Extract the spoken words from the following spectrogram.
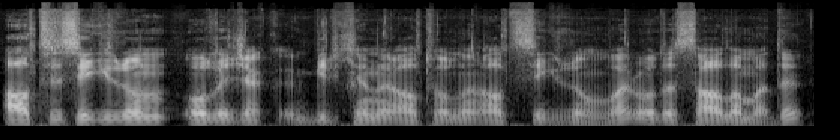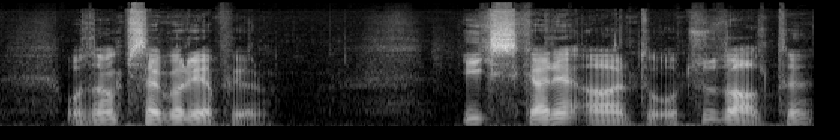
6, 8, 10 olacak. Bir kenar 6 olan 6, 8, 10 var. O da sağlamadı. O zaman Pisagor'u yapıyorum. x kare artı 36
